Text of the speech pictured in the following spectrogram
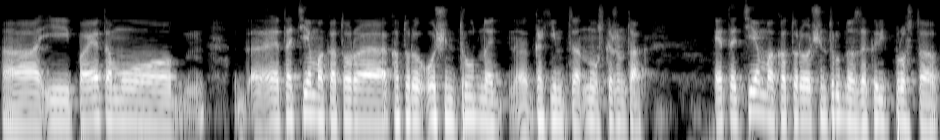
А, и поэтому это тема, которая, которую очень трудно э, каким-то, ну, скажем так, это тема, которую очень трудно закрыть просто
